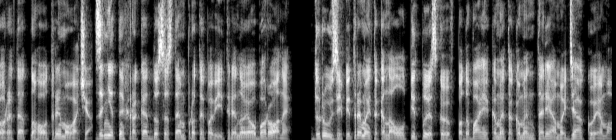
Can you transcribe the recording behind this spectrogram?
пріоритетного отримувача зенітних ракет до систем протиповітряної оборони. Друзі, підтримайте канал підпискою, вподобайками та коментарями. Дякуємо.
